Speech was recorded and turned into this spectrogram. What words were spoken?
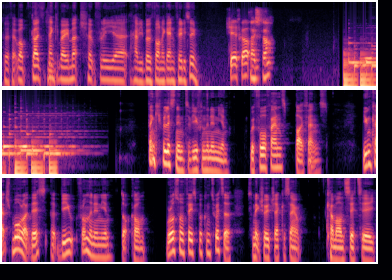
Perfect. Well, guys, thank you very much. Hopefully, uh, have you both on again fairly soon. Cheers, Scott. Thanks, Scott. Thank you for listening to View from the Ninian. We're for fans, by fans. You can catch more like this at viewfromtheninian.com. We're also on Facebook and Twitter, so make sure you check us out. Come on, City.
